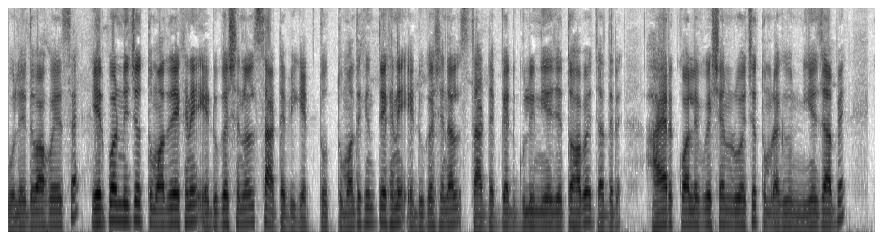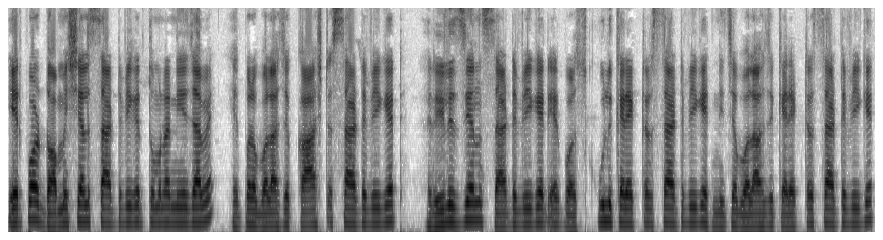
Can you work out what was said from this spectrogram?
বলে দেওয়া হয়েছে। এরপর নিচে তোমাদের এখানে এডুকেশনাল সার্টিফিকেট তো তোমাদের কিন্তু এখানে এডুকেশনাল সার্টিফিকেটগুলি নিয়ে যেতে হবে, যাদের হায়ার কোয়ালিফিকেশন রয়েছে তোমরা কিন্তু নিয়ে যাবে। এরপর ডোমিসিয়াল সার্টিফিকেট তোমরা নিয়ে যাবে, এরপর বলা আছে কাস্ট সার্টিফিকেট রিলিজিয়ান সার্টিফিকেট, এরপর স্কুল ক্যারেক্টার সার্টিফিকেট, নিচে বলা হয়েছে ক্যারেক্টার সার্টিফিকেট,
